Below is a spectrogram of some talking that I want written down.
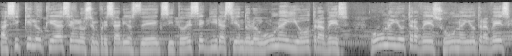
así que lo que hacen los empresarios de éxito es seguir haciéndolo una y otra vez, una y otra vez, una y otra vez.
